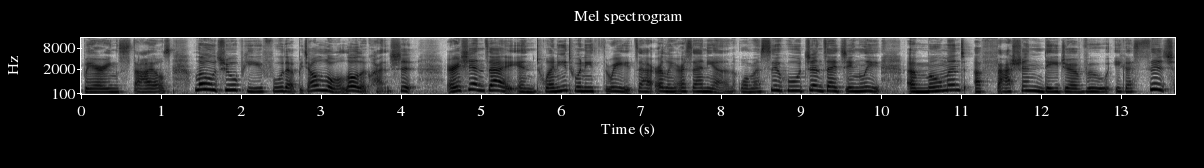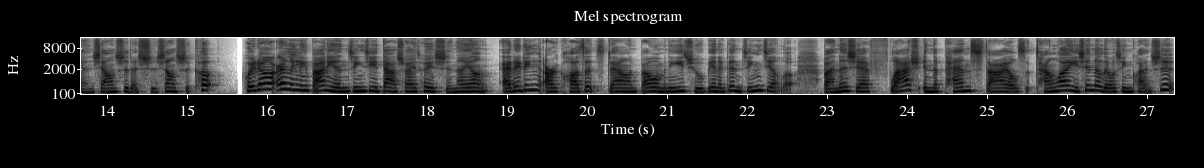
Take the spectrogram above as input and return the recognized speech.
bearing styles，露出皮肤的比较裸露的款式。而现在，in 2023，在二零二三年，我们似乎正在经历 a moment of fashion deja vu，一个似曾相识的时尚时刻。回到二零零八年经济大衰退时那样，editing our closets down，把我们的衣橱变得更精简了，把那些 flash in the pan styles 昙花一现的流行款式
